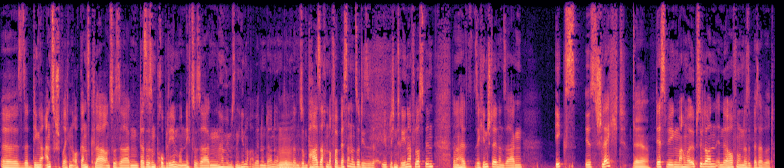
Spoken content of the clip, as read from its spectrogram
äh, Dinge anzusprechen, auch ganz klar und zu sagen, das ist ein Problem und nicht zu sagen, "Ha, wir müssen hier noch arbeiten und dann und dann so ein paar Sachen noch verbessern und so, diese üblichen Trainerfloskeln, sondern halt sich hinstellen und sagen, X ist schlecht, Ja, ja. deswegen machen wir Y in der Hoffnung, dass es besser wird.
